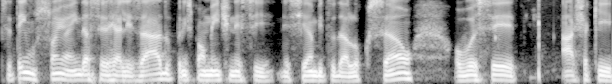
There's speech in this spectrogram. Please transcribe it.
Você tem um sonho ainda a ser realizado, principalmente nesse, nesse âmbito da locução? Ou você acha que,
